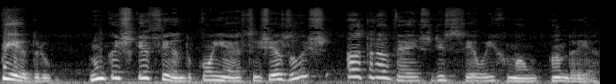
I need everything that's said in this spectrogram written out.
Pedro, nunca esquecendo, conhece Jesus através de seu irmão André.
